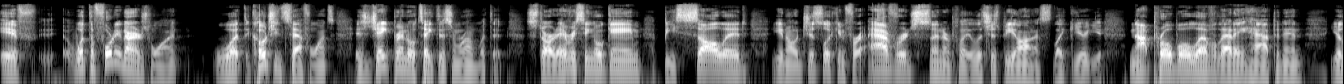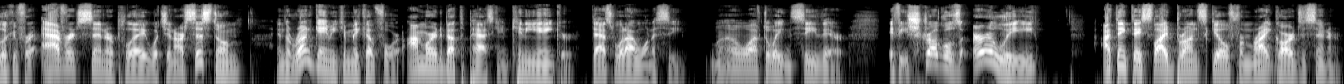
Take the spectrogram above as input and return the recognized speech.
if what the 49ers want, what the coaching staff wants is Jake Brendel take this and run with it. Start every single game, be solid, you know, just looking for average center play. Let's just be honest. Like you're, you're not Pro Bowl level, that ain't happening. You're looking for average center play, which in our system, in the run game, he can make up for. I'm worried about the pass game. Can he anchor? That's what I want to see. Well, we'll have to wait and see there. If he struggles early, I think they slide Brunskill from right guard to center.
